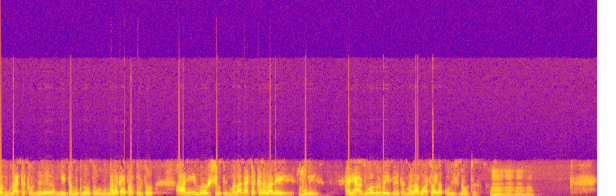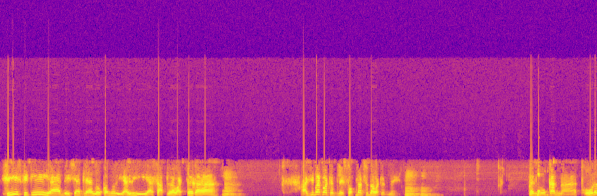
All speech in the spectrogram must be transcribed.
तमुकला अटक करून दिलं मी तमुक नव्हतो मला काय फरक पडतो? आणि मग शेवटी मलाच अटक करायला आले पोलीस आणि आजूबाजूला बघितलं तर मला वाचवायला कोणीच नव्हतं. ही स्थिती या देशातल्या लोकांवर यावी असं आपल्याला वाटतं का. अजिबात वाटत नाही स्वप्नात सुद्धा वाटत नाही. तर लोकांना थोडं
